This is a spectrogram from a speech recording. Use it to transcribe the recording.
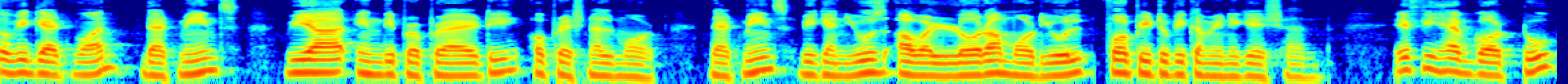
So we get one, that means we are in the proprietary operational mode. That means we can use our LoRa module for P2P communication. If we have got two,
